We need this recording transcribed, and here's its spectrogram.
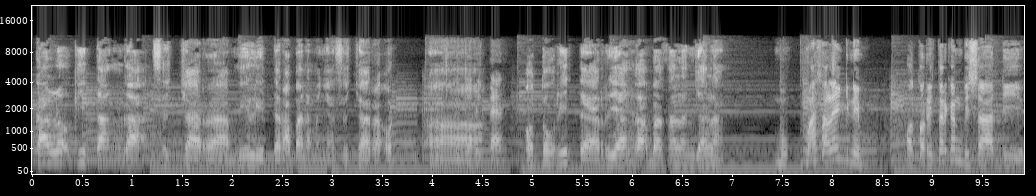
kalau kita nggak secara militer apa namanya secara eh, otoriter. otoriter ya nggak bakalan jalan. Bu- masalahnya gini otoriter kan bisa di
